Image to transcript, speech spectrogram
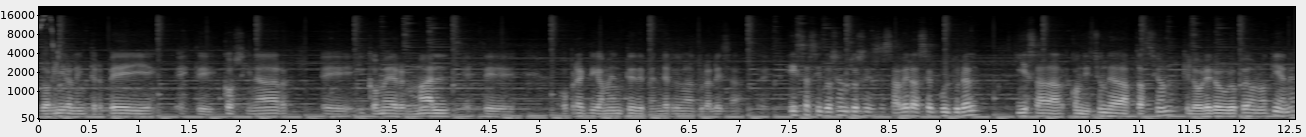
dormir a la intemperie, este, cocinar eh, y comer mal, o prácticamente depender de la naturaleza. Esa situación entonces es saber hacer cultural y esa condición de adaptación que el obrero europeo no tiene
